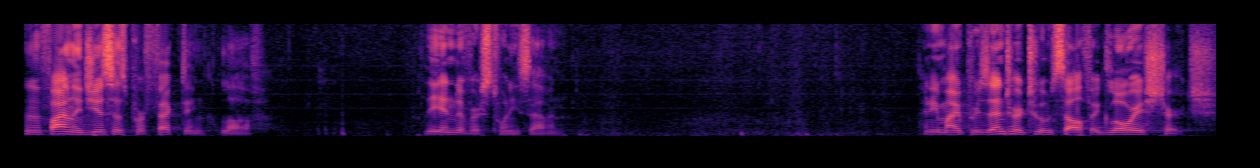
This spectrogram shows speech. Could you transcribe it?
And then finally, Jesus is perfecting love the end of verse 27. And he might present her to himself a glorious church,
